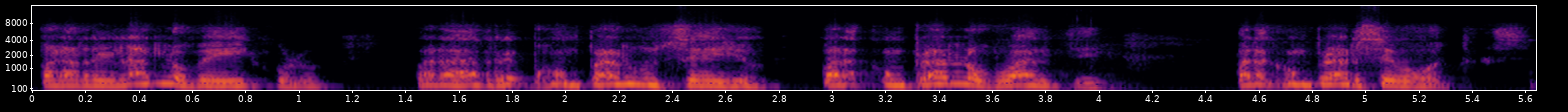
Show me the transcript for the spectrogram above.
para arreglar los vehículos, para comprar un sello, para comprar los guantes, para comprarse botas.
